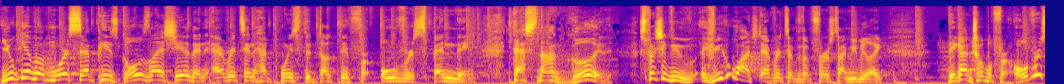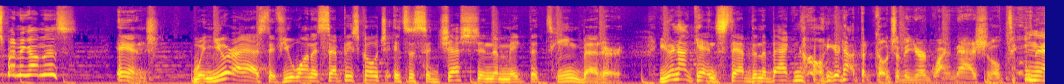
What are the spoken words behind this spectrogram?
You give up more set piece goals last year than Everton had points deducted for overspending. That's not good. Especially if you if you watched Everton for the first time, you'd be like, they got in trouble for overspending on this? Ange, when you're asked if you want a set piece coach, it's a suggestion to make the team better. You're not getting stabbed in the back. No, you're not the coach of the Uruguay national team. no.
